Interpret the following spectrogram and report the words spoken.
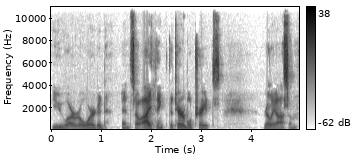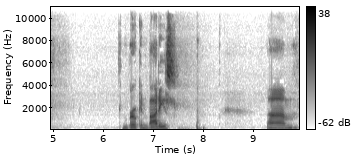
you are rewarded. And so I think the terrible traits really awesome. Broken bodies, um,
